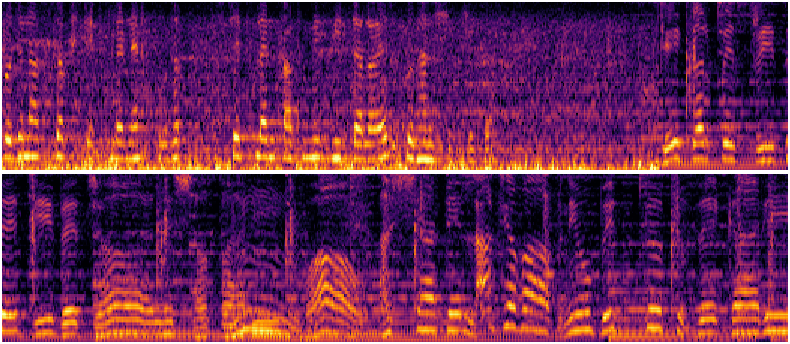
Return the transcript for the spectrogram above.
ব্রজনাথচক স্টেট প্ল্যানের প্রধান স্টেট প্ল্যান প্রাথমিক বিদ্যালয়ের প্রধান শিক্ষিকা। কেক আর পেস্ট্রিতে জিবে জল সপারি ওয়াও আশাতে লাজবাব নিউ বিদ্যুৎ বেকারি।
